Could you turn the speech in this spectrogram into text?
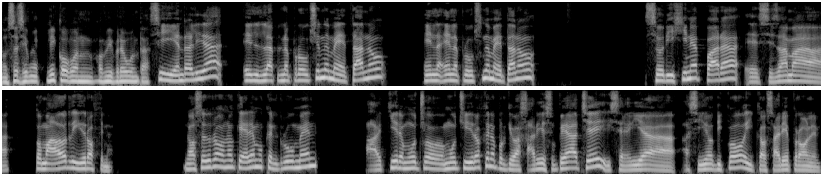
No sé si me explico con, mi pregunta. Sí, en realidad la, producción de metano, en la, en la, producción de metano se origina para, eh, se llama tomador de hidrógeno. Nosotros no queremos que el rumen adquiera mucho, mucho hidrógeno porque bajaría su pH y sería acidótico y causaría problemas.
